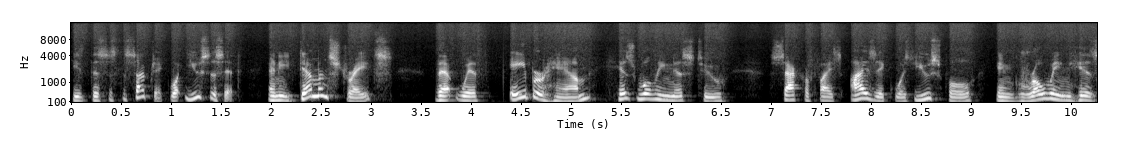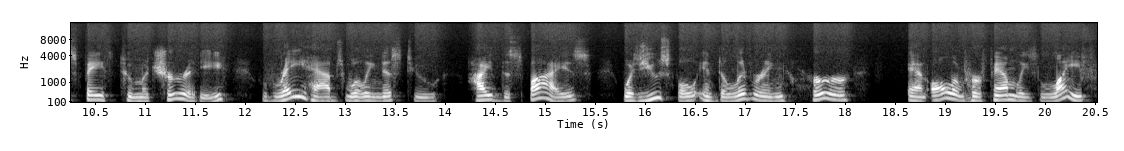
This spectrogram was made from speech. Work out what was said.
He, this is the subject. What use is it? And he demonstrates that with Abraham, his willingness to sacrifice Isaac was useful in growing his faith to maturity. Rahab's willingness to hide the spies was useful in delivering her and all of her family's life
